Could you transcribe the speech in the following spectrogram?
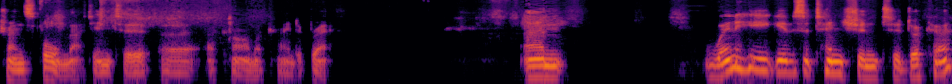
transform that into a calmer kind of breath. Um, when he gives attention to dukkha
